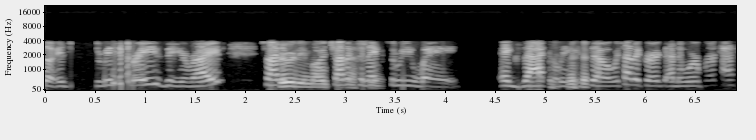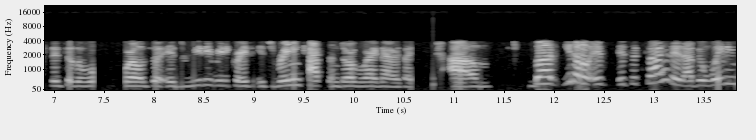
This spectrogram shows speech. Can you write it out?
So it's really crazy, right? Trying Truly to we're trying to connect three way. Exactly. so we're trying to correct, and we're broadcasting to the world. So it's really really crazy. It's raining cats and dogs right now. It's like um but you know, it's it's excited. I've been waiting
